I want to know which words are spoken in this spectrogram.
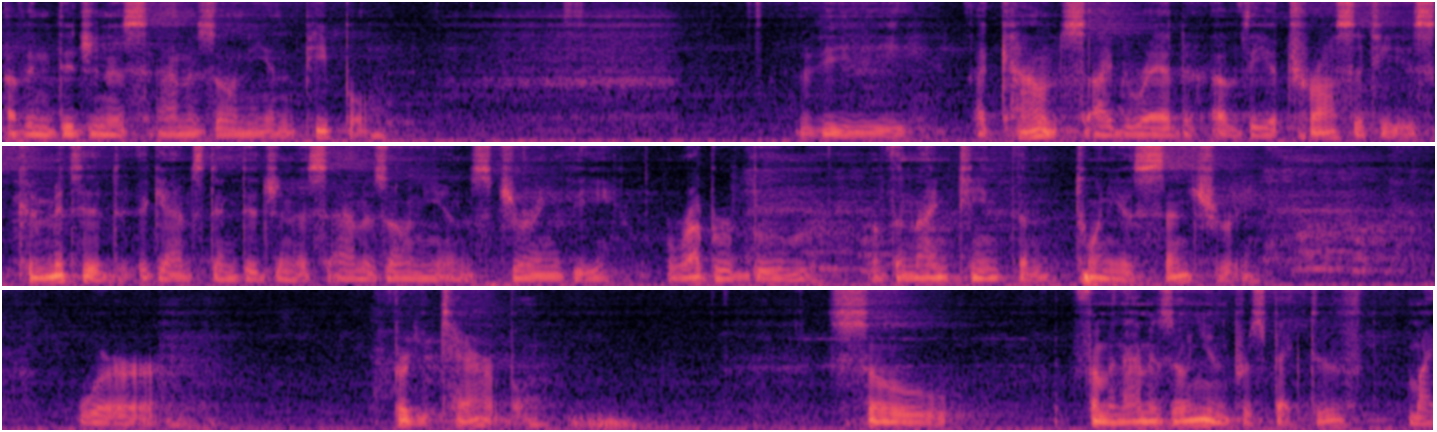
of indigenous Amazonian people. The accounts I'd read of the atrocities committed against indigenous Amazonians during the rubber boom of the 19th and 20th century were pretty terrible. So, from an Amazonian perspective, my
